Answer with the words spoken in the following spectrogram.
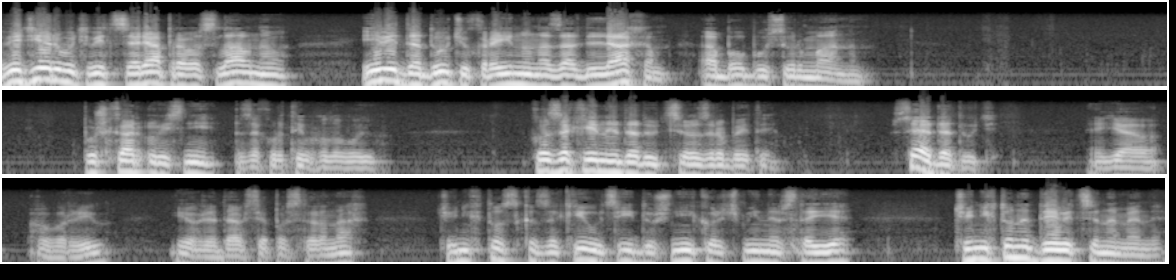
відірвуть від царя православного і віддадуть Україну назад ляхам або бусурманам. Пушкар у вісні закрутив головою. Козаки не дадуть цього зробити. Все дадуть. Я говорив і оглядався по сторонах, чи ніхто з козаків у цій душній корчмі не встає, чи ніхто не дивиться на мене.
